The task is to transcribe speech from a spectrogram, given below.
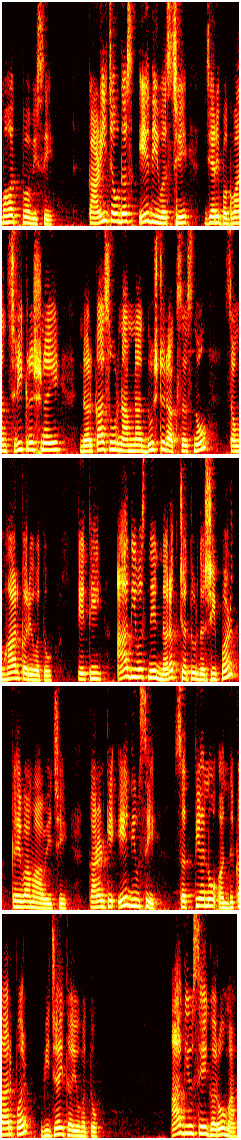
મહત્ત્વ વિશે. કાળી ચૌદસ એ દિવસ છે જ્યારે ભગવાન શ્રી કૃષ્ણએ નરકાસુર નામના દુષ્ટ રાક્ષસનો સંહાર કર્યો હતો. તેથી આ દિવસને નરક ચતુર્દશી પણ કહેવામાં આવે છે. કારણ કે એ દિવસે સત્યનો અંધકાર પર વિજય થયો હતો. આ દિવસે ઘરોમાં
